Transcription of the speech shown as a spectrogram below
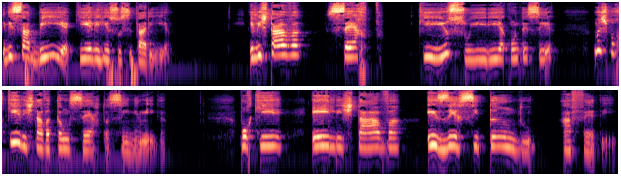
Ele sabia que ele ressuscitaria. Ele estava certo que isso iria acontecer. Mas por que ele estava tão certo assim, amiga? Porque ele estava exercitando a fé dele.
